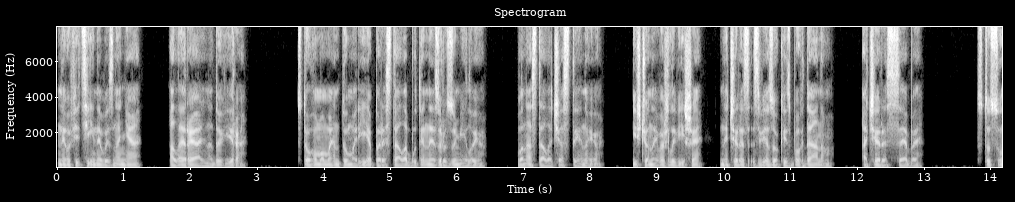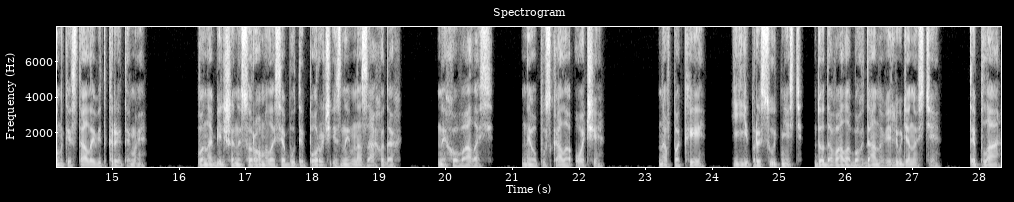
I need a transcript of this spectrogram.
неофіційне визнання, але реальна довіра. З того моменту Марія перестала бути незрозумілою. Вона стала частиною. І, що найважливіше, не через зв'язок із Богданом, а через себе. Стосунки стали відкритими. Вона більше не соромилася бути поруч із ним на заходах, не ховалась, не опускала очі. Навпаки, її присутність додавала Богданові людяності, тепла,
